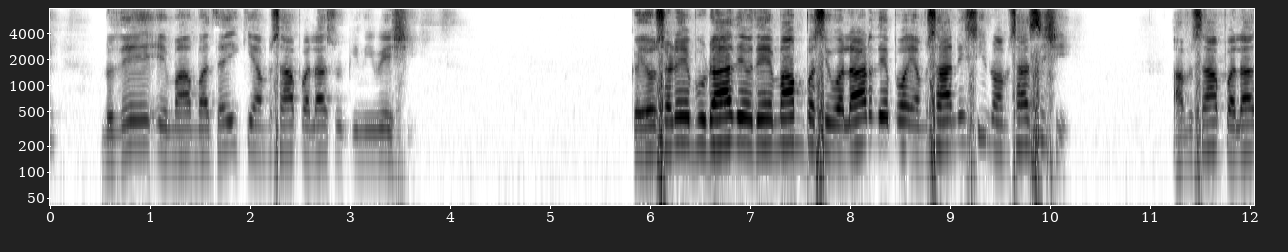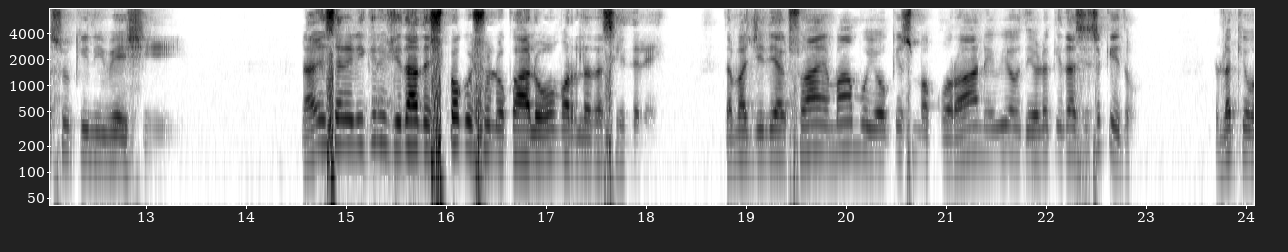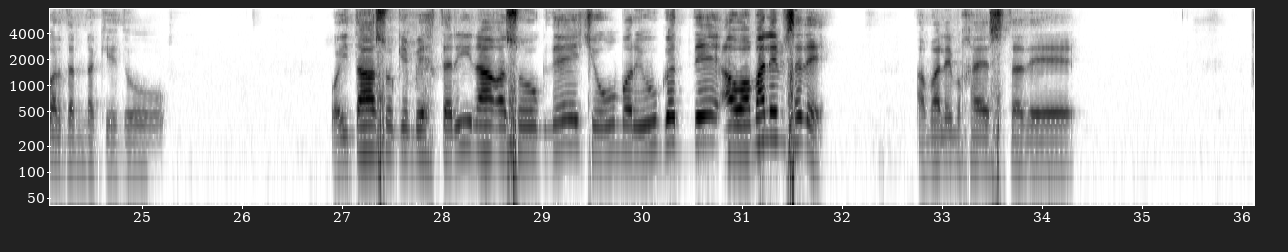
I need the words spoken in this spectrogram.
نو د امامتای کې امسا په لاسو کې نیوي شي که یو سړی بوډا دی او د امام پسې ولاړ دی په امسا نشي نو امسا شي امسا په لاسو کې نیوي شي دا یې سره لیکلي چې دا د شپږو شلو کالو عمر له رسېدلی د مسجد اقصا امام یو قسم قران وی او دیړه کې دا څه کېدو لکه وردن نه کېدو وای تاسو کې بهترین هغه څوک دی چې عمر یې وګد دی او عمل یې څه دی عمل یې خیسته دی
